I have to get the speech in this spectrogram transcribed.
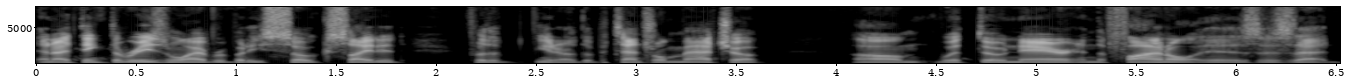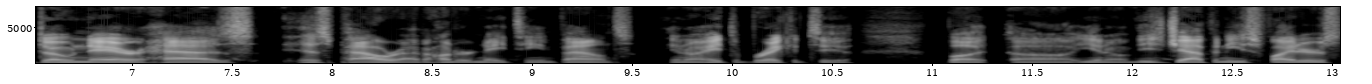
and I think the reason why everybody's so excited for the you know the potential matchup um, with Donaire in the final is is that Donaire has his power at 118 pounds. You know, I hate to break it to you, but uh, you know these Japanese fighters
